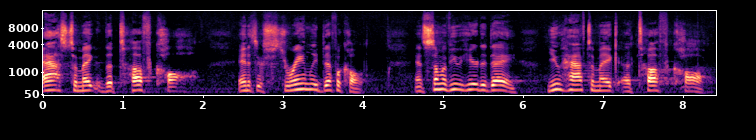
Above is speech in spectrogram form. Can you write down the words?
asked to make the tough call. And it's extremely difficult. And some of you here today, you have to make a tough call.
